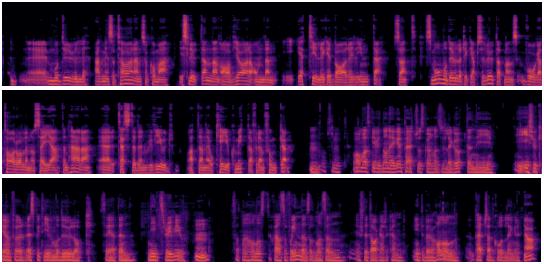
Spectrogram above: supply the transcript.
eh, moduladministratören som kommer i slutändan avgöra om den är tillräckligt bra eller inte. Så att små moduler tycker jag absolut att man vågar ta rollen och säga att den här är tested and reviewed och att den är okej okay att committa för den funkar. Mm, absolut. Och har man skrivit någon egen patch så ska man naturligtvis lägga upp den i, i issue för respektive modul och säga att den needs review. Mm. Så att man har någon chans att få in den så att man sen efter ett tag kanske kan inte behöver ha någon patchad kod längre. Ja.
